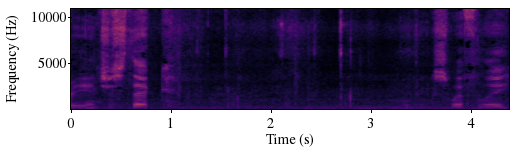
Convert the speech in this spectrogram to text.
Three inches thick, moving swiftly.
